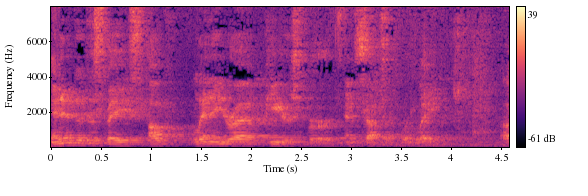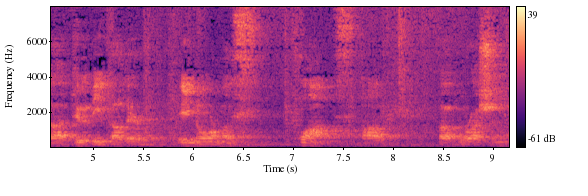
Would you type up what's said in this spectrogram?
and into the space of Leningrad, Petersburg, and subsequently uh, to the other enormous flaunts of, of Russian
